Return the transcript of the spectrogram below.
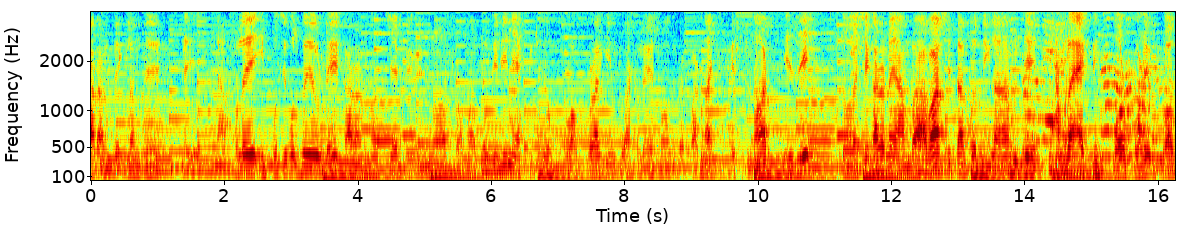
আর আমি দেখলাম যে আসলে ইম্পসিবল হয়ে ওঠে। কারণ হচ্ছে বিভিন্ন সময় প্রতিদিনই একটি করে ব্লগ করা কিন্তু আসলে সহজ ব্যাপার নয়। ইটস নট ইজি তো সে কারণে আমরা আবার সিদ্ধান্ত নিলাম যে আমরা একদিন পর পরে ব্লগ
